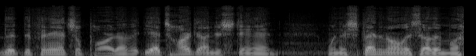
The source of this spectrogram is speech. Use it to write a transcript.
the the financial part of it, yeah, it's hard to understand when they're spending all this other money.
